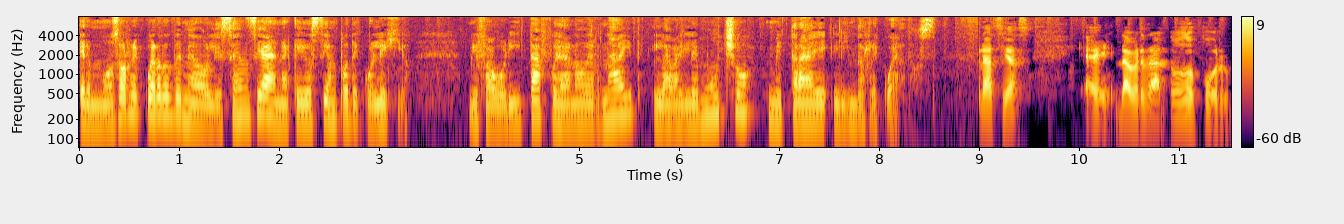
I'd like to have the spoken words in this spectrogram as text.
Hermosos recuerdos de mi adolescencia en aquellos tiempos de colegio. Mi favorita fue Another Night, la bailé mucho, me trae lindos recuerdos. Gracias, eh, la verdad, a todos por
